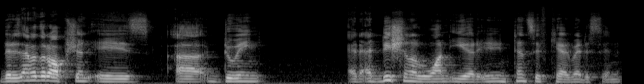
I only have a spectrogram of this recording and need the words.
there is another option is uh, doing an additional one year in intensive care medicine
